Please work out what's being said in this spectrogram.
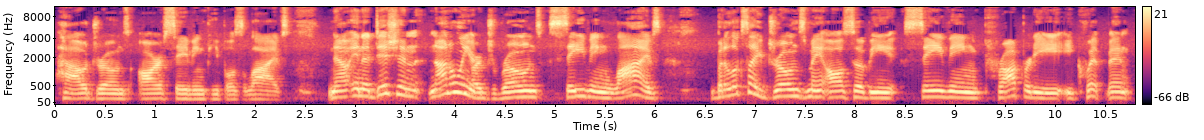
how drones are saving people's lives. Now, in addition, not only are drones saving lives, but it looks like drones may also be saving property, equipment,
